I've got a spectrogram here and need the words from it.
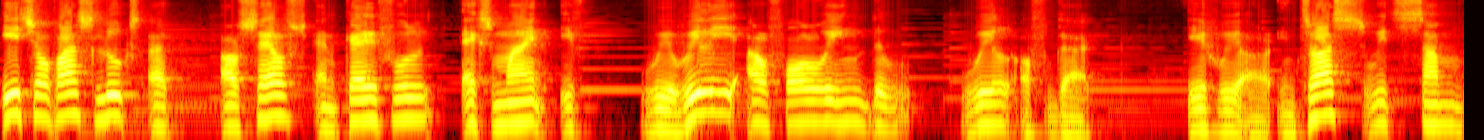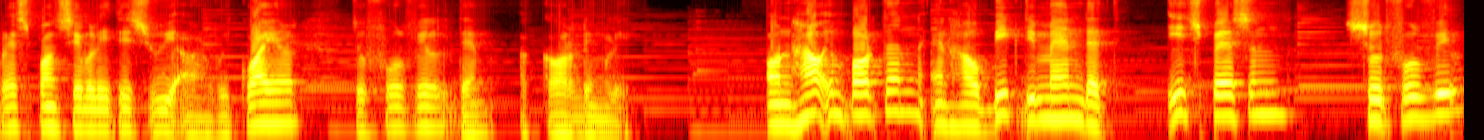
Each of us looks at ourselves and carefully examine if we really are following the will of God. If we are entrusted with some responsibilities, we are required to fulfill them accordingly. On how important and how big demand that each person should fulfill,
